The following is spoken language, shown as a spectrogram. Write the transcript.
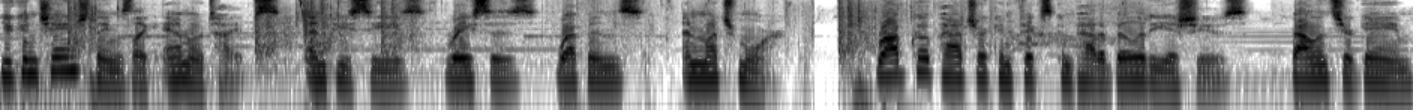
You can change things like ammo types, NPCs, races, weapons, and much more. Robco Patcher can fix compatibility issues, balance your game,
